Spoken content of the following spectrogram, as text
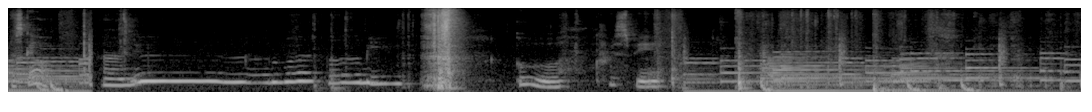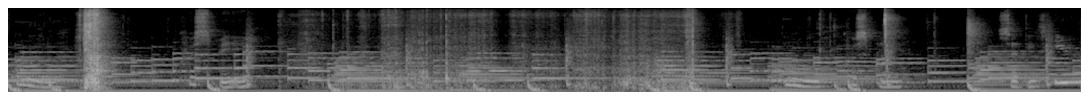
Let's go. Crispy. Ooh, crispy. Ooh, crispy. Set these here.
